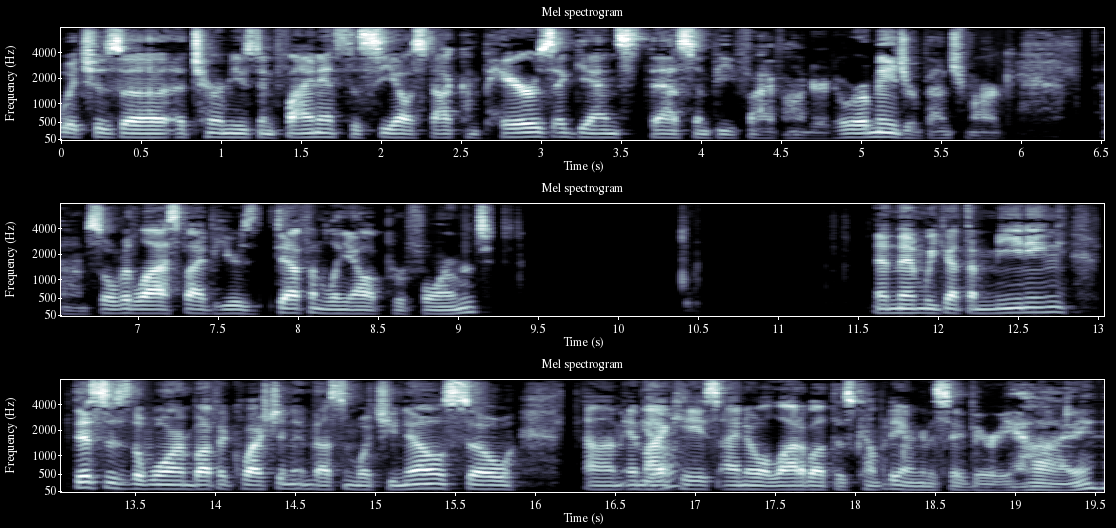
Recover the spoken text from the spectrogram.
which is a, a, term used in finance to see how a stock compares against the S&P 500 or a major benchmark. Um, so over the last five years, definitely outperformed. And then we got the meaning. This is the Warren Buffett question: invest in what you know. So, um, in my case, I know a lot about this company. I'm going to say very high.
